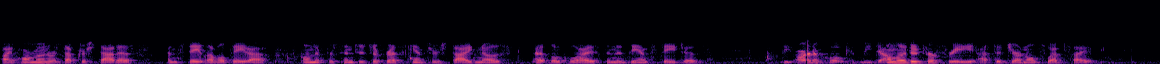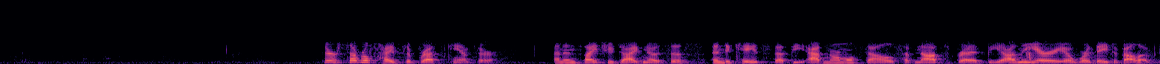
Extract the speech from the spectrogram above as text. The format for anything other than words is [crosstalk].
by hormone receptor status and state-level data on the percentage of breast cancers diagnosed at localized and advanced stages. The article can be downloaded for free at the journal's website. There are several types of breast cancer. An in situ diagnosis indicates that the abnormal cells have not spread beyond the area where they developed.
